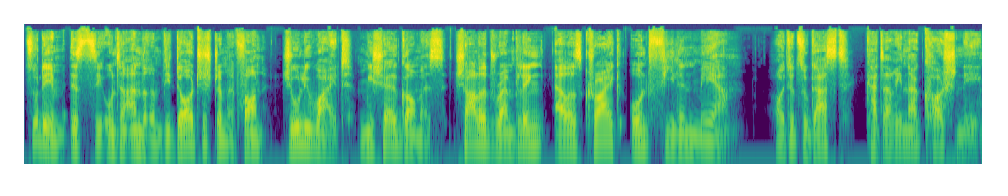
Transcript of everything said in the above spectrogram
Zudem ist sie unter anderem die deutsche Stimme von Julie White, Michelle Gomez, Charlotte Rampling, Alice Craig und vielen mehr. Heute zu Gast Katharina Koschny.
